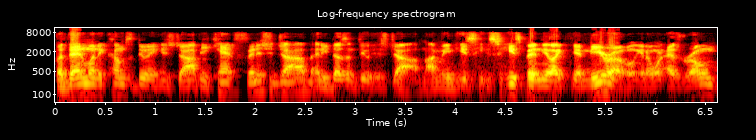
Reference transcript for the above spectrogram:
but then when it comes to doing his job, he can't finish a job, and he doesn't do his job. I mean, he's he's he's been you know, like you Nero, you know, as Rome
